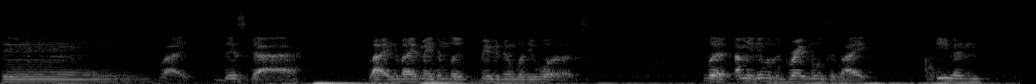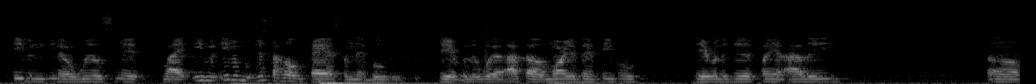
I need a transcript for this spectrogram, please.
dang like this guy like like made him look bigger than what he was. But I mean it was a great movie, like even even, you know, Will Smith, like even even just the whole cast from that movie did really well. I thought Mario Van Peebles did really good playing Ali. Um,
